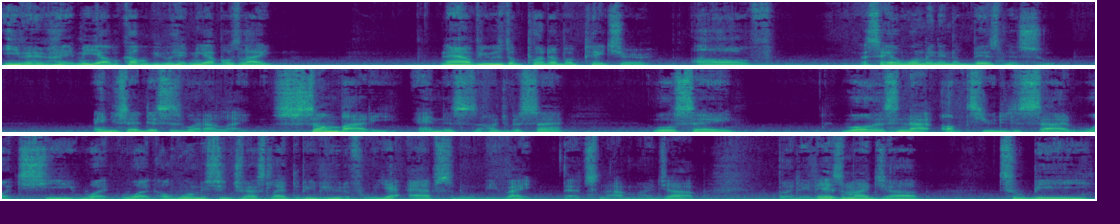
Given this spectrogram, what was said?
even hit me up. A couple people hit me up. I was like, now if you was to put up a picture of, let's say, a woman in a business suit, and you said this is what I like, somebody, and this is 100%, will say, well, it's not up to you to decide what she, what, what a woman should dress like to be beautiful. You're absolutely right. That's not my job, but it is my job to be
